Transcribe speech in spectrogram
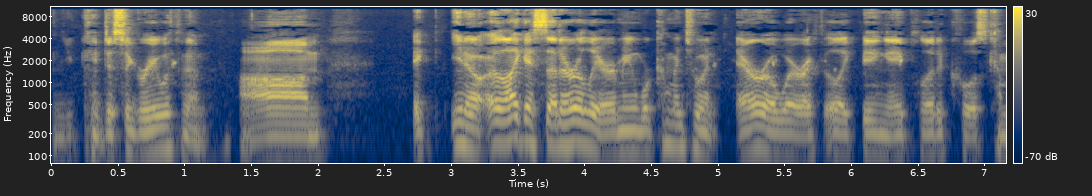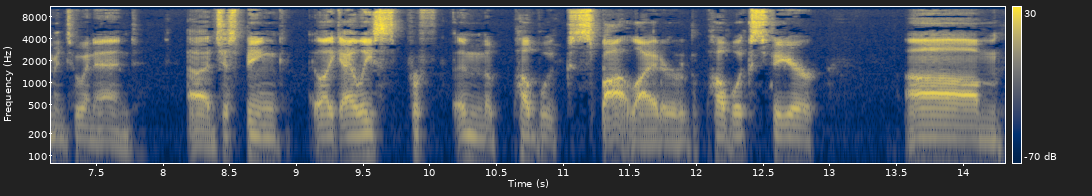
you can disagree with him. Um, it, you know, like I said earlier, I mean, we're coming to an era where I feel like being apolitical is coming to an end. Uh, just being like at least in the public spotlight or the public sphere. Um,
